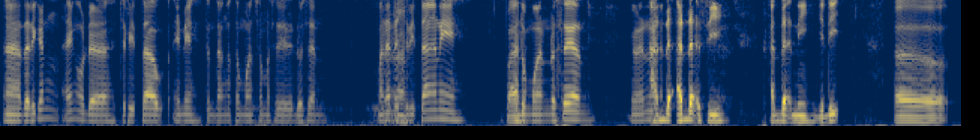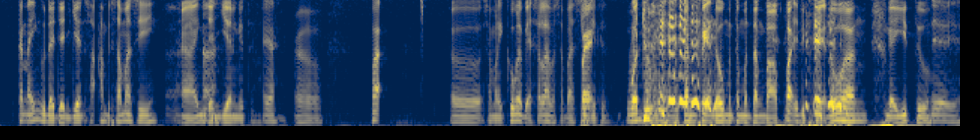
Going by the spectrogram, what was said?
Nah tadi kan Aing udah cerita ini tentang ketemuan sama si dosen. Mana ada Ah. cerita nih Apaan? ketemuan dosen? Gimana? ada ada sih ada nih jadi eh kan Aing udah janjian hampir sama sih Nah, Aing Ah. janjian gitu Ya. Eh, Pak eh assalamualaikum lah biasalah bahasa basi Pe. gitu waduh bukan P dong mentang-mentang bapak jadi P doang nggak gitu Iya iya.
